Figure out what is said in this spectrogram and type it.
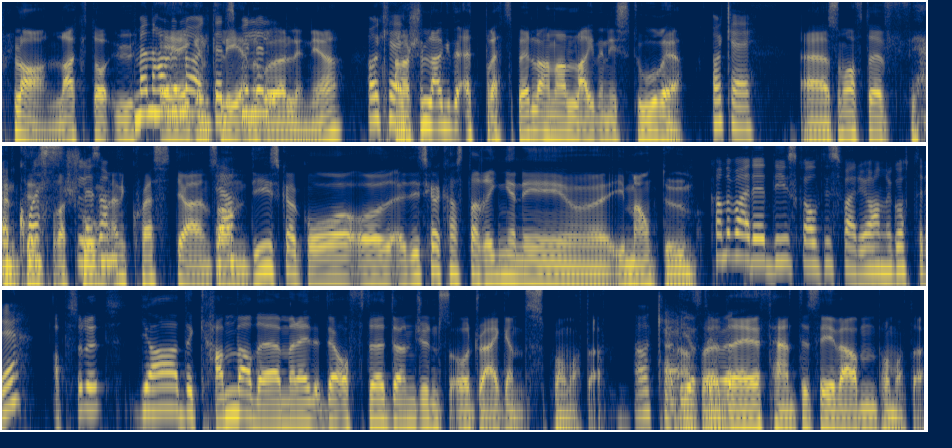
planlagt og ut egentlig en rød linje. Okay. Han har ikke lagd et brettspill, han har lagd en historie. Ok. Eh, som ofte henter quest, inspirasjon. liksom? En quest, ja. En sånn, De skal gå og de skal kaste ringen i, i Mount Doom. Kan det være de skal til Sverige og handle godteri? Absolutt. Ja, det kan være det, men det er ofte Dungeons og Dragons. på en måte. Okay. Altså, det er fantasy-verden, på en måte.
